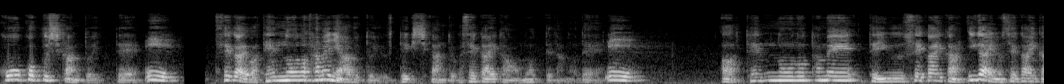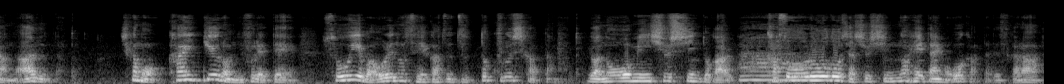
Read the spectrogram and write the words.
広告史観といって、ええ。世界は天皇のためにあるという歴史観というか世界観を持ってたので、ええ。あ、天皇のためっていう世界観以外の世界観があるんだと。しかも階級論に触れて、そういえば俺の生活ずっと苦しかったんだと。要は農民出身とか仮想労働者出身の兵隊も多かったですから、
